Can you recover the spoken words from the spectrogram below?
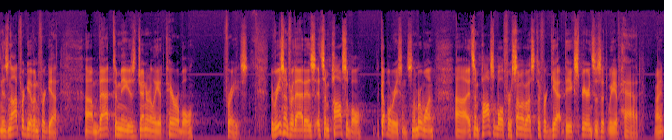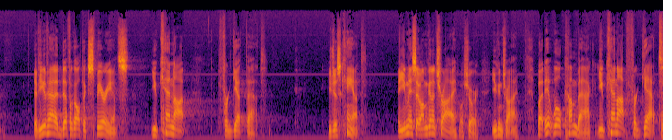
It is not forgive and forget. Um, that to me is generally a terrible phrase. The reason for that is it's impossible. A couple reasons. Number one, uh, it's impossible for some of us to forget the experiences that we have had, right? If you've had a difficult experience, you cannot forget that. You just can't. And you may say, well, I'm going to try. Well, sure, you can try. But it will come back. You cannot forget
